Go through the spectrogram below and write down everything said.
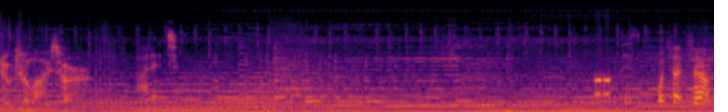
neutralize her. Got it. This What's that sound?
